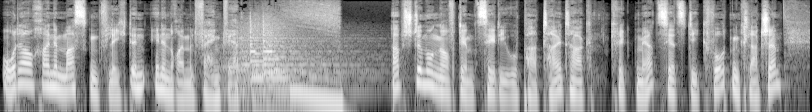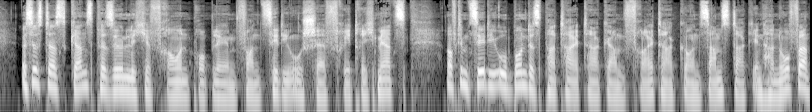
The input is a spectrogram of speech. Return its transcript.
oder auch eine Maskenpflicht in Innenräumen verhängt werden. Abstimmung auf dem CDU-Parteitag. Kriegt Merz jetzt die Quotenklatsche? Es ist das ganz persönliche Frauenproblem von CDU-Chef Friedrich Merz. Auf dem CDU-Bundesparteitag am Freitag und Samstag in Hannover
